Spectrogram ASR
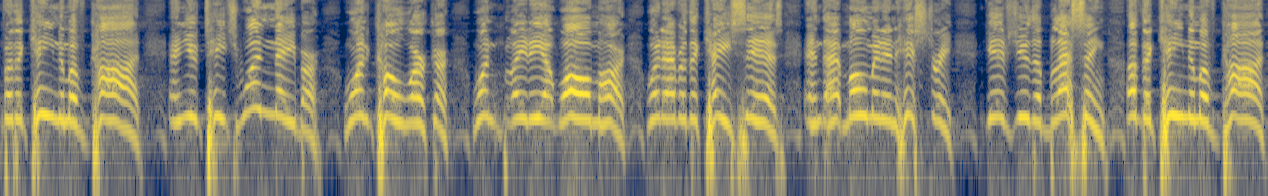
for the kingdom of God and you teach one neighbor, one co-worker, one lady at Walmart, whatever the case is, and that moment in history gives you the blessing of the kingdom of God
